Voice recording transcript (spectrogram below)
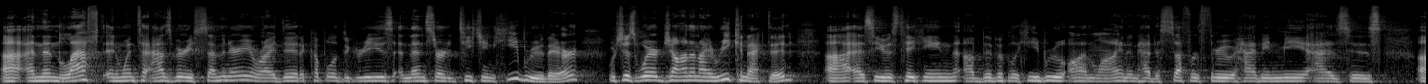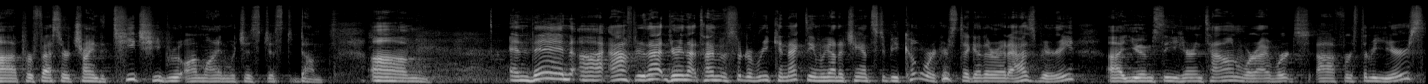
Uh, and then left and went to Asbury Seminary, where I did a couple of degrees, and then started teaching Hebrew there, which is where John and I reconnected as he was taking biblical Hebrew online and had to suffer through having me as his uh, professor trying to teach Hebrew online, which is just dumb. Um, and then uh, after that, during that time of sort of reconnecting, we got a chance to be coworkers together at Asbury, uh, UMC here in town, where I worked uh, for three years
